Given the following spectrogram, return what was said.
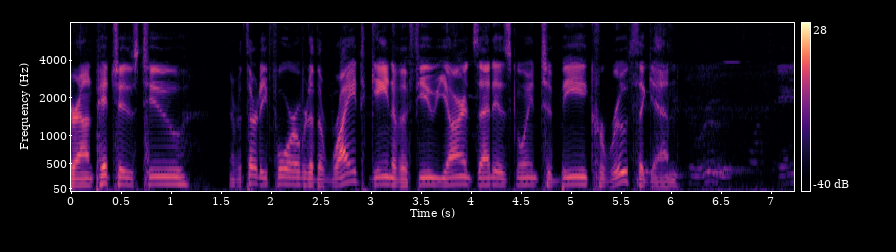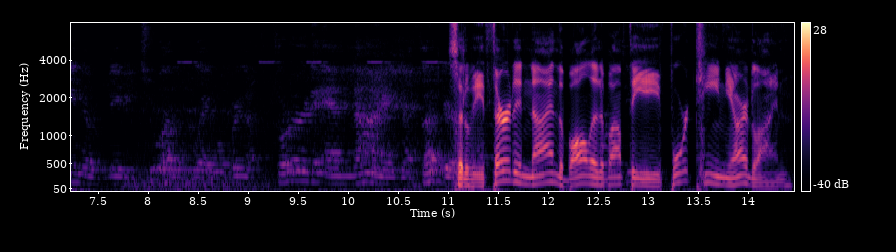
around, pitches to number 34 over to the right. Gain of a few yards. That is going to be Caruth again. So it'll be third and nine. The ball at about the 14 yard line.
